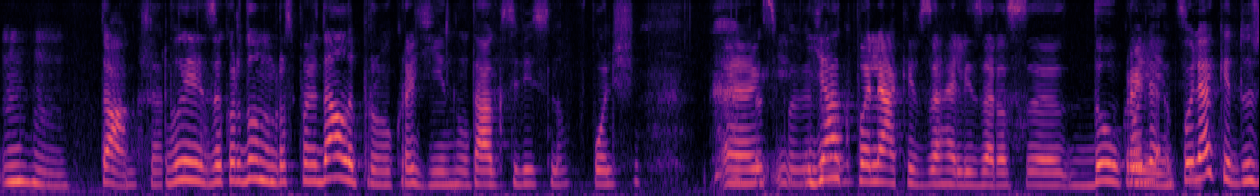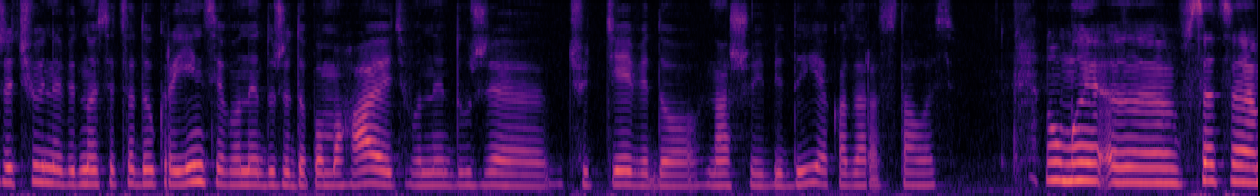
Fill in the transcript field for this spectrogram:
Угу. Так, Концерти, ви так. за кордоном розповідали про Україну. Так, звісно, в Польщі. Е, розповідала. Як поляки взагалі зараз е, до Поля... українців? Поляки дуже чуйно відносяться до українців, вони дуже допомагають, вони дуже чуттєві до нашої біди, яка зараз сталася. Ну, ми е, все це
